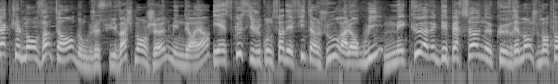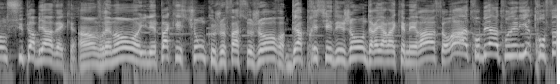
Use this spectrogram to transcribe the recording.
actuellement 20 ans, donc je suis vachement jeune, mine de rien. Et est-ce que si je compte faire des feats un jour, alors oui, mais que avec des personnes que vraiment je m'entends super bien avec. Hein, vraiment, il est pas question que je fasse genre d'apprécier des gens derrière la caméra, faire « Ah, trop bien, trop délire, trop fun,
